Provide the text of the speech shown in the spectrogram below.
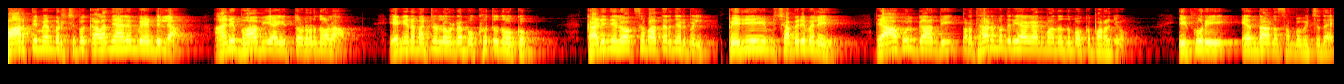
പാർട്ടി മെമ്പർഷിപ്പ് കളഞ്ഞാലും വേണ്ടില്ല. അനുഭാവിയായി തുടർന്നോളാം. എങ്ങനെ മറ്റുള്ളവരുടെ മുഖത്ത് നോക്കും? കഴിഞ്ഞ ലോക്സഭാ തെരഞ്ഞെടുപ്പിൽ പെരിയയും ശബരിമലയും രാഹുൽ ഗാന്ധി പ്രധാനമന്ത്രിയാകാൻ വന്നതുമൊക്കെ പറഞ്ഞു. ഇക്കുറി എന്താണ് സംഭവിച്ചത്?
